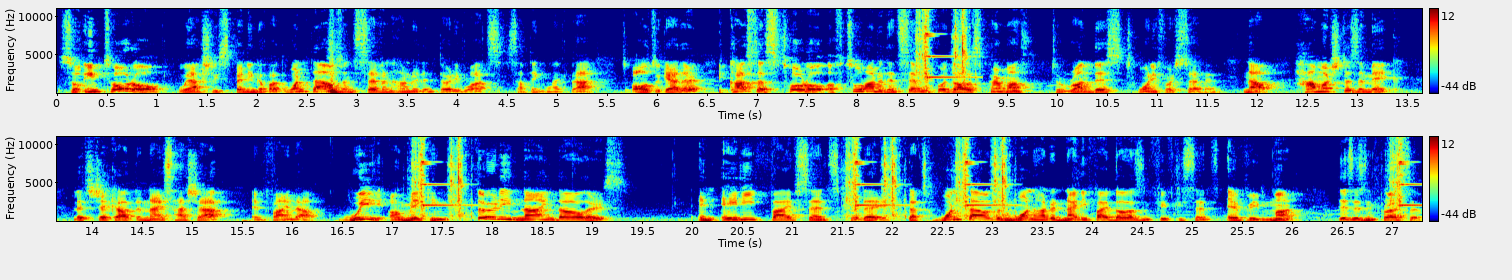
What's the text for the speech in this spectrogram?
So in total, we're actually spending about 1,730 watts, something like that. So altogether, it costs us total of $274 per month to run this 24-7. Now, how much does it make? Let's check out the NiceHash app and find out. We are making $39 and 85 cents per day. That's $1,195.50 every month. This is impressive.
